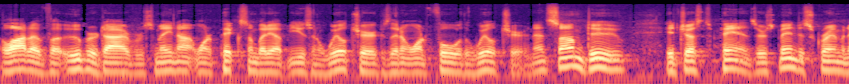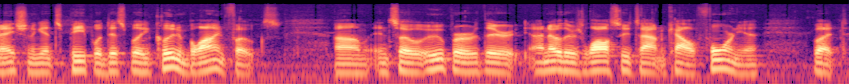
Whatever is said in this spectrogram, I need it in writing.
a lot of uh, Uber drivers may not want to pick somebody up using a wheelchair because they don't want to fool with a wheelchair. And then some do. It just depends. There's been discrimination against people with disability, including blind folks. Um, and so Uber, there, I know there's lawsuits out in California, but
